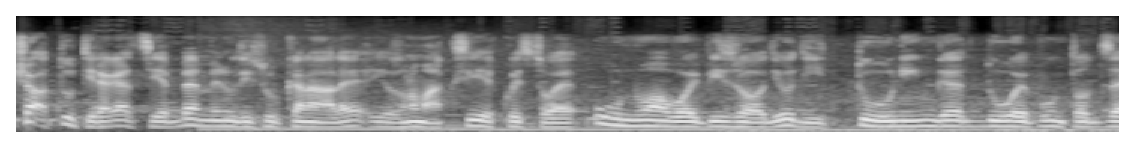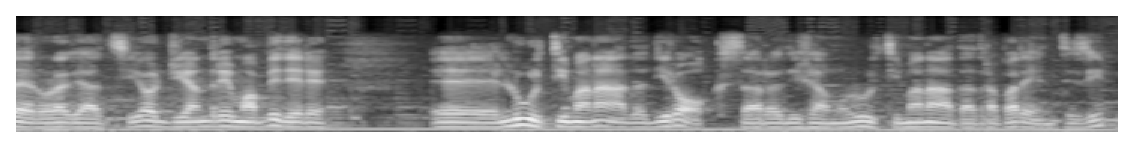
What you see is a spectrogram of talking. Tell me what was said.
Ciao a tutti ragazzi e benvenuti sul canale, io sono Maxi e questo è un nuovo episodio di Tuning 2.0 ragazzi. Oggi andremo a vedere eh, l'ultima nata di Rockstar, diciamo l'ultima nata tra parentesi.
